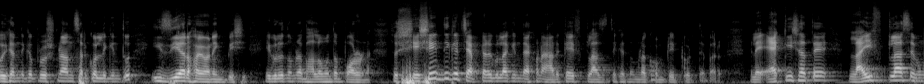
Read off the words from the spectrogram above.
ওইখান থেকে প্রশ্ন আনসার করলে কিন্তু ইজিয়ার হয় অনেক বেশি, এগুলো তোমরা ভালো মতো পড়ো না। তো শেষের দিকে চ্যাপ্টারগুলো কিন্তু এখন আর্কাইভ ক্লাস দেখে তোমরা কমপ্লিট করতে পারো। তাহলে একই সাথে লাইভ ক্লাস এবং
